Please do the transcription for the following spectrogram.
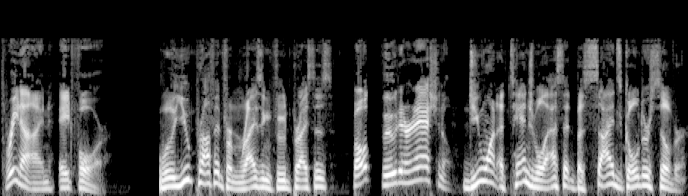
3984. Will you profit from rising food prices? Bulk Food International. Do you want a tangible asset besides gold or silver?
